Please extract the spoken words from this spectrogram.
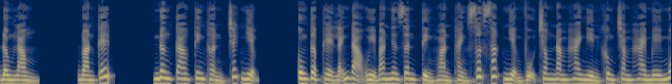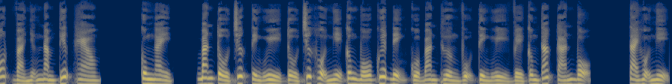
đồng lòng, đoàn kết, nâng cao tinh thần trách nhiệm, cùng tập thể lãnh đạo Ủy ban Nhân dân tỉnh hoàn thành xuất sắc nhiệm vụ trong năm 2021 và những năm tiếp theo. Cùng ngày, Ban tổ chức tỉnh ủy tổ chức hội nghị công bố quyết định của Ban thường vụ tỉnh ủy về công tác cán bộ. Tại hội nghị,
